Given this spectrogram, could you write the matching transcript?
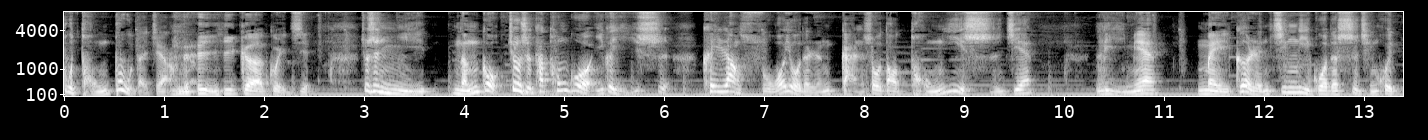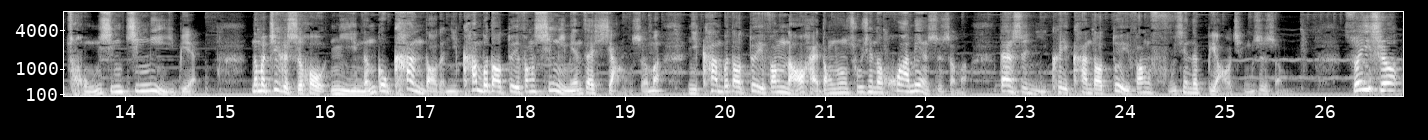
不同步的这样的一个轨迹，就是你能够，就是他通过一个仪式，可以让所有的人感受到同一时间里面每个人经历过的事情会重新经历一遍。那么这个时候，你能够看到的，你看不到对方心里面在想什么，你看不到对方脑海当中出现的画面是什么，但是你可以看到对方浮现的表情是什么。所以说，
